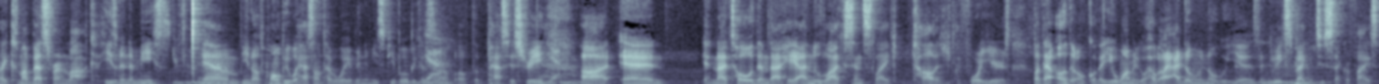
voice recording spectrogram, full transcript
like cause my best friend Locke, he's Vietnamese, mm-hmm. and you know Hmong people have some type of way of Vietnamese people because Yeah. of, of the past history. Yeah. Uh, and and I told them that hey, I knew Locke since like college, like four years, but that other uncle that you want me to go help, like I don't even know who he is, and you expect me to sacrifice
